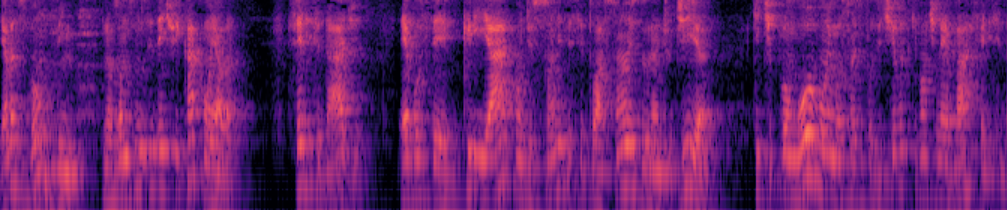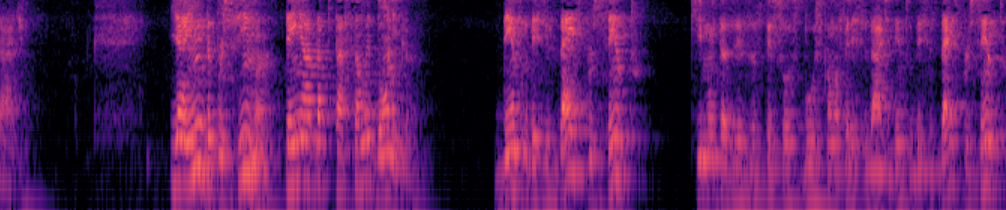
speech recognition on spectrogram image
E elas vão vir. Nós vamos nos identificar com ela. Felicidade é você criar condições e situações durante o dia que te promovam emoções positivas que vão te levar à felicidade. E ainda por cima tem a adaptação hedônica dentro desses 10%, que muitas vezes as pessoas buscam a felicidade dentro desses 10%,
